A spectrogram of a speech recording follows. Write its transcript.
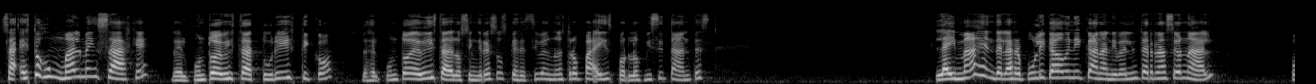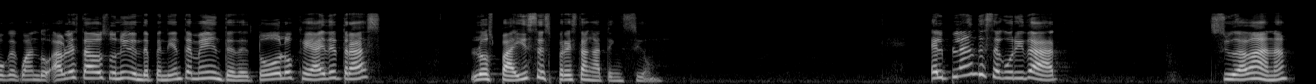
O sea, esto es un mal mensaje desde el punto de vista turístico, desde el punto de vista de los ingresos que recibe nuestro país por los visitantes, la imagen de la República Dominicana a nivel internacional, porque cuando habla Estados Unidos, independientemente de todo lo que hay detrás, los países prestan atención. El plan de seguridad ciudadana,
